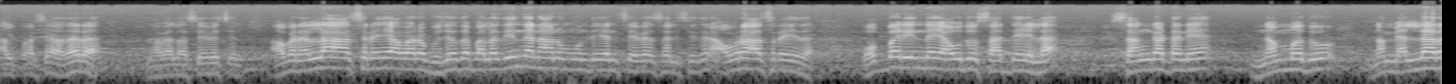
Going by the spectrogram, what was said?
ನಾಲ್ಕು ವರ್ಷ ಅದರ ನಾವೆಲ್ಲ ಸೇವೆ ಸಲ್ಲಿ ಅವರೆಲ್ಲ ಆಶ್ರಯ ಅವರ ಭುಜದ ಬಲದಿಂದ ನಾನು ಮುಂದೆ ಏನು ಸೇವೆ ಸಲ್ಲಿಸಿದ್ದೇನೆ, ಅವರ ಆಶ್ರಯ ಇದೆ. ಒಬ್ಬರಿಂದ ಯಾವುದೂ ಸಾಧ್ಯ ಇಲ್ಲ. ಸಂಘಟನೆ ನಮ್ಮದು, ನಮ್ಮೆಲ್ಲರ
